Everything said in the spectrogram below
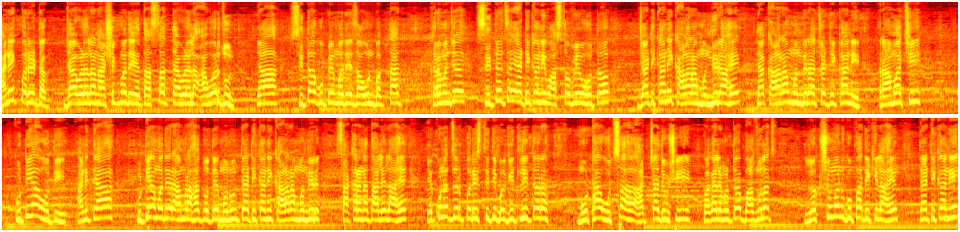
अनेक पर्यटक ज्या वेळेला नाशिकमध्ये येत असतात त्यावेळेला आवर्जून या सीता गुफेमध्ये जाऊन बघतात. खरं म्हणजे सीतेचं या ठिकाणी वास्तव्य होतं. ज्या ठिकाणी काळाराम मंदिर आहे त्या काळाराम मंदिराच्या ठिकाणी रामाची कुटिया होती आणि त्या कुटियामध्ये राम राहत होते म्हणून त्या ठिकाणी काळाराम मंदिर साकारण्यात आलेलं आहे. एकूणच जर परिस्थिती बघितली तर मोठा उत्साह आजच्या दिवशी बघायला मिळतोय. बाजूलाच लक्ष्मण गुफा देखील आहे. त्या ठिकाणी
